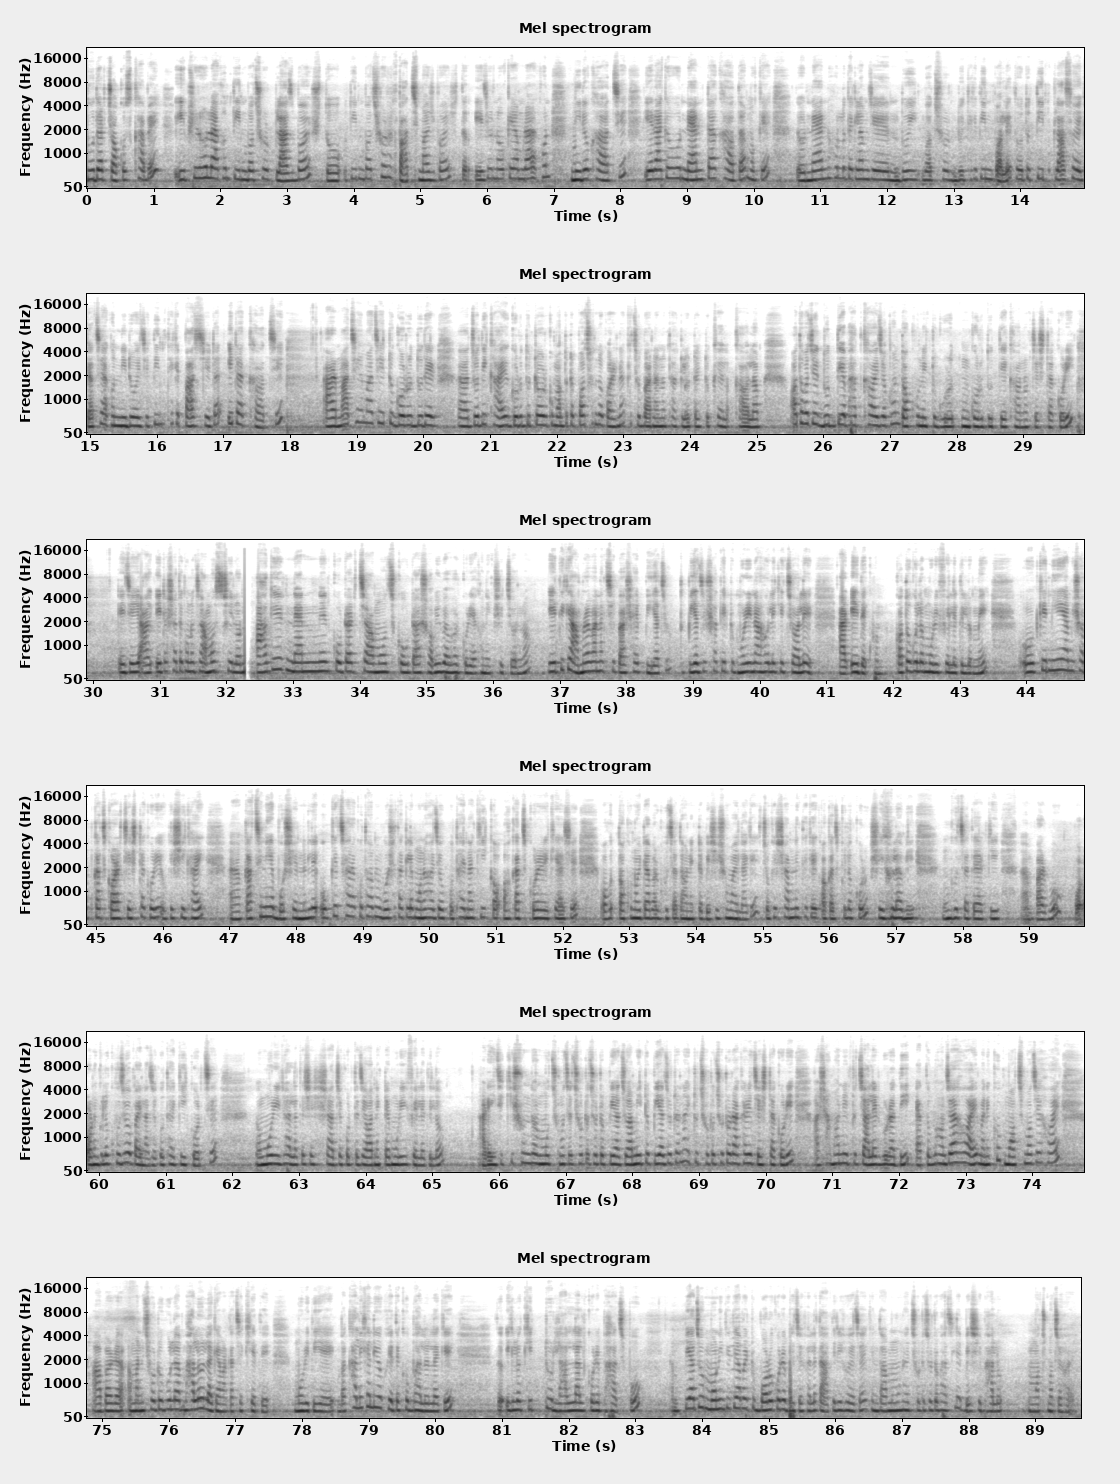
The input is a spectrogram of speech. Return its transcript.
দুধ আর চকস খাবে। ইপসির হলো এখন তিন বছর প্লাস বয়স, তো তিন বছর পাঁচ মাস বয়স। তো এই জন্য ওকে আমরা এখন নিরো খাওয়াচ্ছি। এর আগে ও ন্যানটা খাওয়াতাম ওকে। তো ন্যান হলো দেখলাম যে দুই বছর, দুই থেকে তিন বলে। তো তো তিন প্লাস হয়ে গেছে। এখন নিরো হয়েছে তিন থেকে পাঁচ যেটা, এটা খাওয়াচ্ছি। আর মাঝে মাঝে একটু গরুর দুধের যদি খাই, গরুর দুধটা ওরকম অতটা পছন্দ করে না। কিছু বানানো থাকলে ওটা একটু খাওয়ালাম। অথবা যদি দুধ দিয়ে ভাত খাওয়াই যখন, তখন একটু গরু গরুর দুধ দিয়ে খাওয়ানোর চেষ্টা করি। এই যে এটার সাথে কোনো চামচ ছিল না। আগের ন্যানের কোটার চামচ, কৌটা সবই ব্যবহার করি এখন ইপসির জন্য। এদিকে আমরা বানাচ্ছি বাসায় পেঁয়াজু। তো পেঁয়াজুর সাথে একটু মুড়ি না হলে কি চলে? আর এই দেখুন, কতগুলো মুড়ি ফেলে দিল মেয়ে। ওকে নিয়ে আমি সব কাজ করার চেষ্টা করি, ওকে শেখাই। কাছে নিয়ে বসে নিলে, ওকে ছাড়া কোথাও আমি বসে থাকলে মনে হয় যে ও কোথায় না কী অকাজ করে রেখে আসে। তখন ওইটা আবার ঘুচাতে অনেকটা বেশি সময় লাগে। চোখের সামনে থেকে অকাজগুলো করুক, সেগুলো আমি ঘুচাতে আর কি পারব। অনেকগুলো খুঁজেও পাই না যে কোথায় কী করছে। মুড়ি ঢালাতে সে সাহায্য করতে যে অনেকটা মুড়ি ফেলে দিল। আর এই যে কি সুন্দর মুচমুচে ছোট ছোট পেঁয়াজু আমি একটু পেঁয়াজুটা না একটু ছোট ছোট রাখারই চেষ্টা করি। আর সামান্য একটু চালের গুঁড়া দিই। এত মজা হয় মানে খুব মচমচে হয়। আবার মানে ছোটোগুলা ভালো লাগে আমার কাছে খেতে। মুড়ি দিয়ে বা খালি খালিও খেতে খুব ভালো লাগে। তো এগুলোকে একটু লাল লাল করে ভাজবো। পেঁয়াজও মনি দিতে আবার একটু বড় করে ভেজে ফেলে, তাড়াতাড়ি হয়ে যায়। কিন্তু আমার মনে হয় ছোটো ছোটো ভাজলে বেশি ভালো, মচমচে হয়।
